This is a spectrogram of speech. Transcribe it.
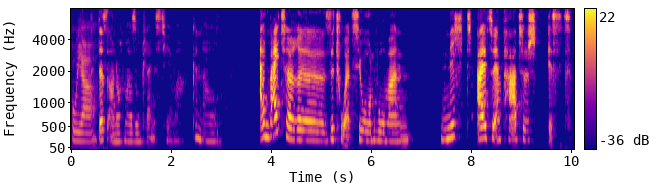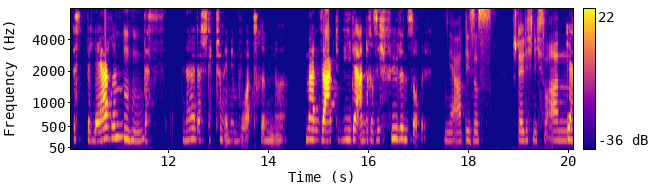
Oh ja. Das ist auch noch mal so ein kleines Thema. Genau. Eine weitere Situation, wo man nicht allzu empathisch ist, ist belehren. Mhm. Das, ne, das steckt schon in dem Wort drin. Ne? Man sagt, wie der andere sich fühlen soll. Ja, dieses stell dich nicht so an. Ja.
